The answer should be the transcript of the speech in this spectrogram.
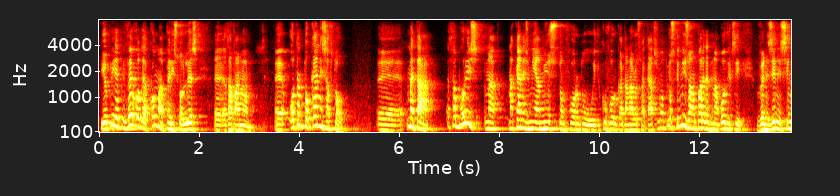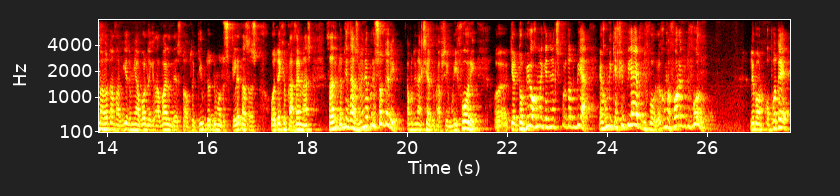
οι οποίοι επιδέχονται ακόμα περιστολές ε, δαπανών. Ε, όταν το κάνεις αυτό, ε, μετά θα μπορείς να, να κάνεις μια μείωση των φόρων του ειδικού φόρου κατανάλωσης στα καύσιμα. Ο οποίος θυμίζω, αν πάρετε την απόδειξη βενζίνη σήμερα, όταν θα βγείτε μια βόλτα και θα βάλετε στο αυτοκίνητο, τη μοτοσυκλέτα σας, ό,τι έχει ο καθένας, θα δείτε ότι οι δασμοί είναι περισσότεροι από την αξία του καυσίμου. Οι φόροι. Ε, και το οποίο έχουμε και την εξυπηρετοτυπία. Έχουμε και ΦΠΑ επί του φόρου. Έχουμε φόρο επί του φόρου. Λοιπόν, οπότε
